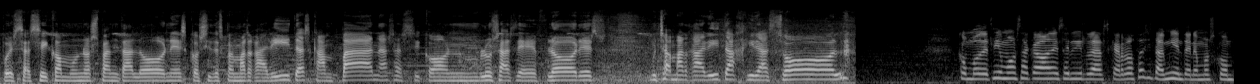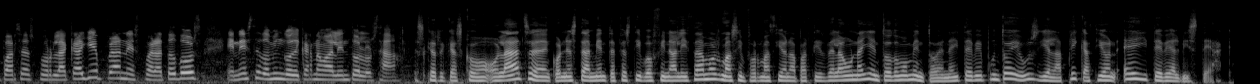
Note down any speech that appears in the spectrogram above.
Pues así como unos pantalones cosidos con margaritas, campanas, así con blusas de flores, mucha margarita, girasol. Como decimos, acaban de salir las carrozas y también tenemos comparsas por la calle, planes para todos en este domingo de carnaval en Tolosa. Es que ricasco, Olach. Con este ambiente festivo finalizamos. Más información a partir de la una y en todo momento en eitv.eus y en la aplicación EITV Albisteac.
